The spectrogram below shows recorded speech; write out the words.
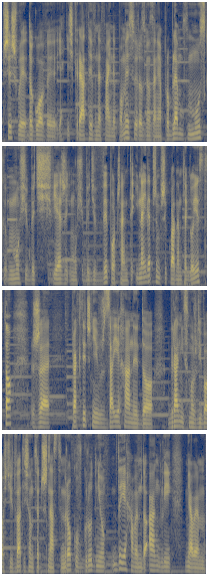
przyszły do głowy jakieś kreatywne, fajne pomysły, rozwiązania problemów, mózg musi być świeży i musi być wypoczęty. I najlepszym przykładem tego jest to, że praktycznie już zajechany do granic możliwości w 2013 roku, w grudniu, wyjechałem do Anglii, miałem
